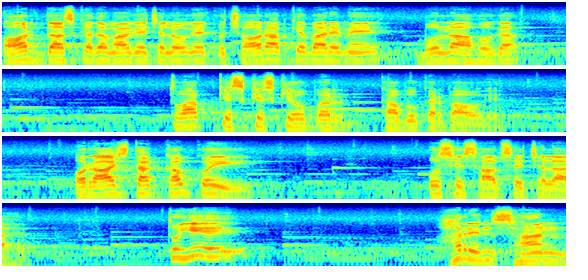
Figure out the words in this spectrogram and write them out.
और दस कदम आगे चलोगे, कुछ और आपके बारे में बोल रहा होगा तो आप किस किस के ऊपर काबू कर पाओगे? और आज तक कब कोई उस हिसाब से चला है? तो ये हर इंसान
